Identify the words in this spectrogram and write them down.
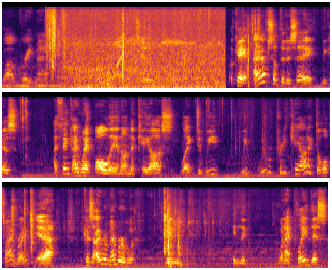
Wow, great map. One, two. Okay, I have something to say because I think I went all in on the chaos. Like, did we? We we were pretty chaotic the whole time, right? Yeah. Because I remember wh- in in the when I played this,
